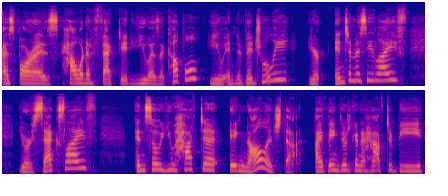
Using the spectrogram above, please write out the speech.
as far as how it affected you as a couple, you individually, your intimacy life, your sex life. And so you have to acknowledge that. I think there's going to have to be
